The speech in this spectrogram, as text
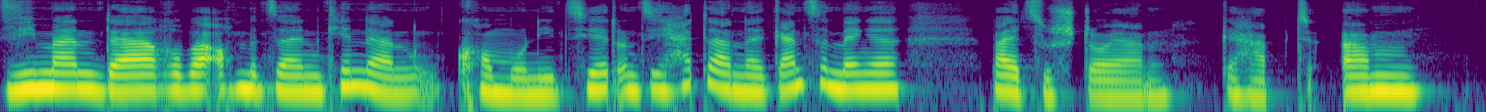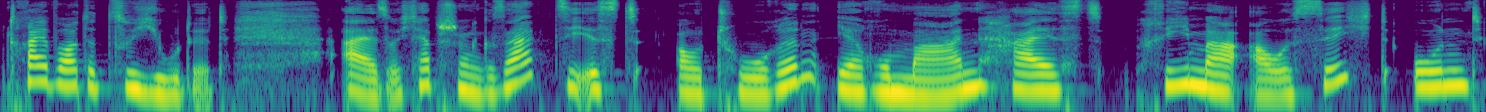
wie man darüber auch mit seinen Kindern kommuniziert. Und sie hat da eine ganze Menge beizusteuern gehabt. Ähm, Drei Worte zu Judith. Also, ich habe schon gesagt, sie ist Autorin. Ihr Roman heißt Prima Aussicht und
